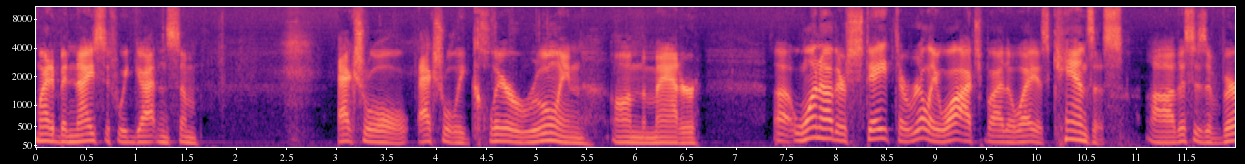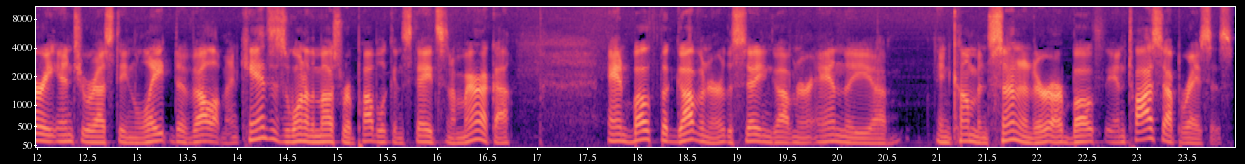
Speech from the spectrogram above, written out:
Might have been nice if we'd gotten some actual actually clear ruling on the matter. Uh, one other state to really watch, by the way, is Kansas. Uh, this is a very interesting late development. Kansas is one of the most Republican states in America, and both the governor, the sitting governor, and the uh, incumbent senator are both in toss-up races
